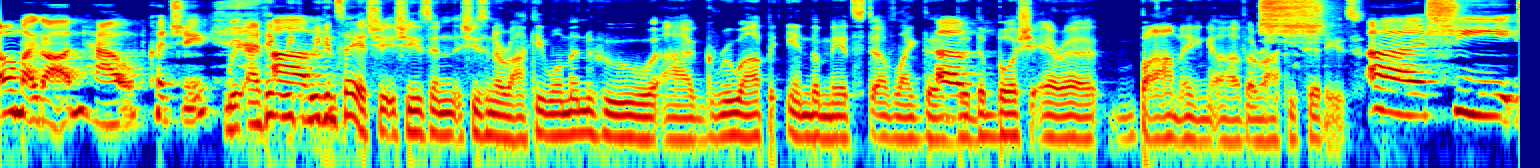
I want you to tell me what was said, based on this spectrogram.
Oh my god, how could she? We, I think we, Um, we can say it. She, she's an she's an Iraqi woman who uh, grew up in the midst of like the, the, the Bush era bombing of Iraqi cities. Uh, she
